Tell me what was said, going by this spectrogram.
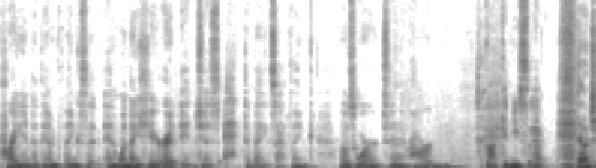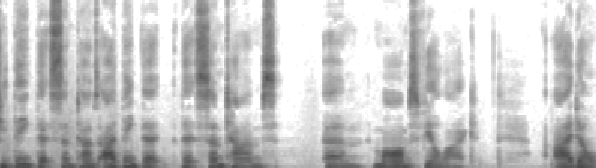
pray into them things that, and when they hear it, it just activates, I think, those words in their mm. heart. And God can use that. Don't you think that sometimes, I think that, that sometimes um, moms feel like, I don't,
